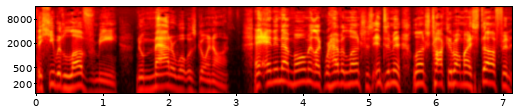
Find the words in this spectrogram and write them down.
that he would love me no matter what was going on. And, and, in that moment, like we're having lunch, this intimate lunch, talking about my stuff, and,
